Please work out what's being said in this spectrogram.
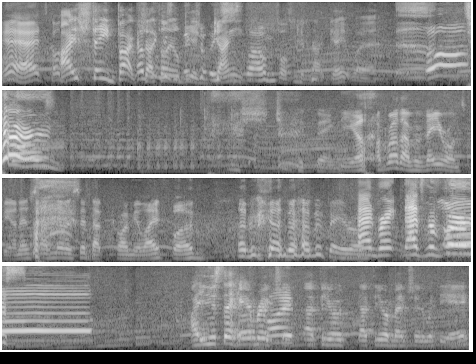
Yeah, it's called I stayed back because I That thought it would be a literally gang slammed. fucking that gateway. Oh, turn. You stupid thing. Theo. I'd rather have a Veyron to be honest. I've never said that before in my life, but I'd, I'd rather have a Veyron. Handbrake. That's reverse. Oh! I used the handbrake Fine. trick that Theo, that Theo mentioned with the A.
